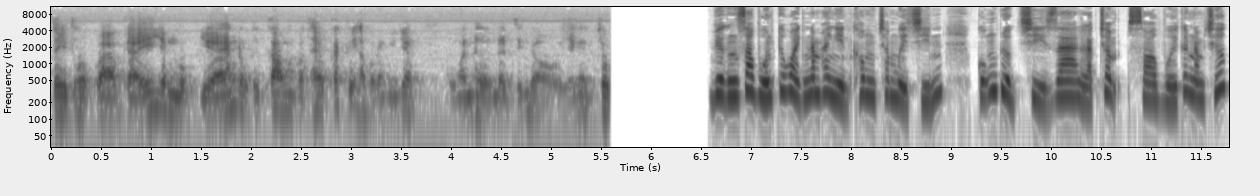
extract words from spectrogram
tùy thuộc vào cái danh mục dự án đầu tư công và theo các kỳ họp hội đồng nhân dân cũng ảnh hưởng đến tiến độ giải ngân chung Việc giao vốn kế hoạch năm 2019 cũng được chỉ ra là chậm so với các năm trước.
